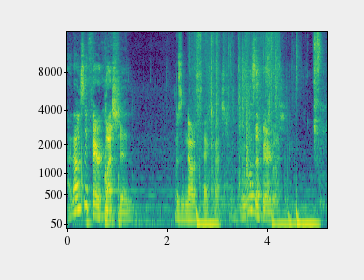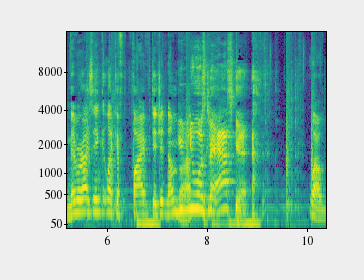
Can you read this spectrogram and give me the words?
that was a fair question. It was not a fair question. It was a fair question. Memorizing like a five digit number. You knew I was going to ask it. Well,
